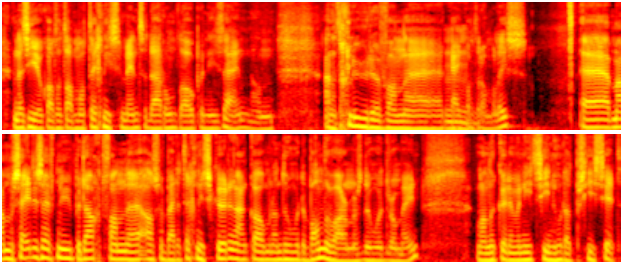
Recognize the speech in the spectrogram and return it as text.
En dan zie je ook altijd allemaal technische mensen daar rondlopen en die zijn dan aan het gluren van eh, kijk wat er allemaal is. Eh, maar Mercedes heeft nu bedacht van eh, als we bij de technische keuring aankomen, dan doen we de bandenwarmers doen we eromheen. Want dan kunnen we niet zien hoe dat precies zit.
